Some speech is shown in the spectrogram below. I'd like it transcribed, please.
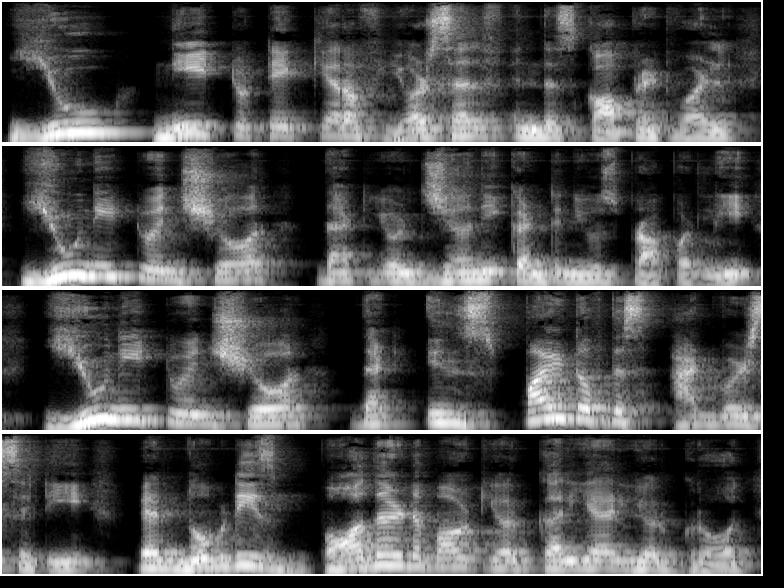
You need to take care of yourself in this corporate world. You need to ensure that your journey continues properly. You need to ensure that in spite of this adversity where nobody is bothered about your career, your growth,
